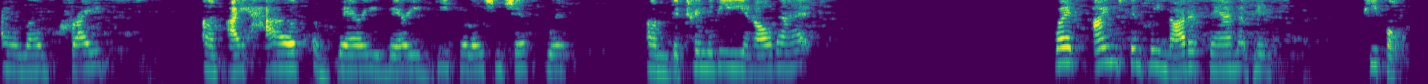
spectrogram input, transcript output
I love Christ. Um, I have a very, very deep relationship with um, the Trinity and all that. But I'm simply not a fan of his people.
